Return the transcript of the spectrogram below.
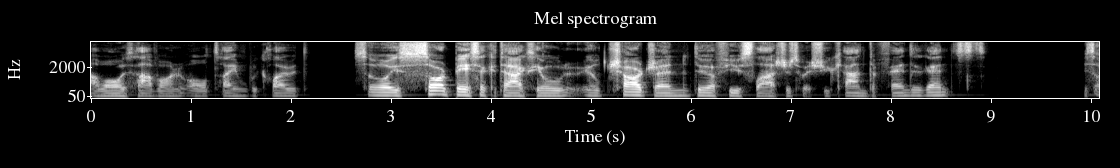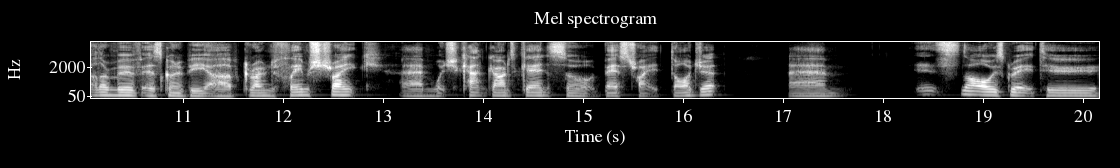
I'll always have on all time with Cloud. So his sort of basic attacks, he'll he'll charge in, do a few slashes which you can defend against. His other move is going to be a ground flame strike, um, which you can't guard against, so best try to dodge it. Um, it's not always great to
